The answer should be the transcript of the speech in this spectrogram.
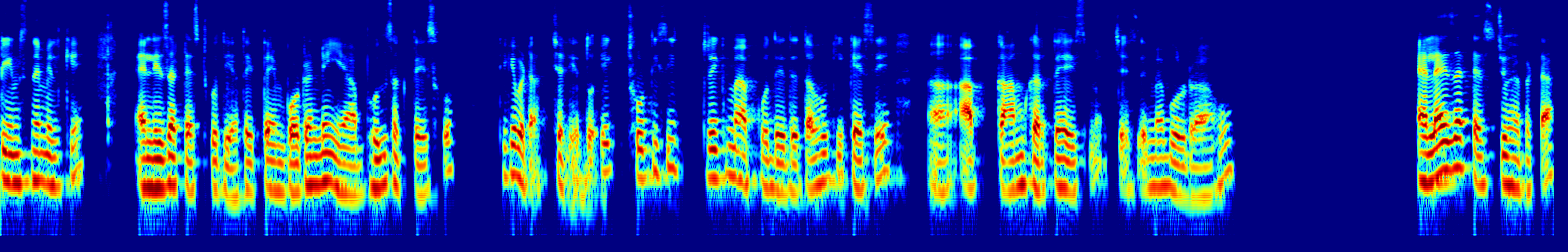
टीम्स ने मिलके एलिजा टेस्ट को दिया था। इतना इम्पोर्टेंट नहीं है, आप भूल सकते हैं इसको, ठीक है बेटा? चलिए तो एक छोटी सी ट्रिक मैं आपको दे देता हूँ कि कैसे आप काम करते हैं इसमें, जैसे मैं बोल रहा हूँ। एलाइजा टेस्ट जो है बेटा,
